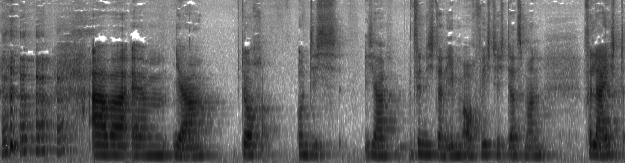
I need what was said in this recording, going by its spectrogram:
Aber ähm, ja, doch. Und ich, ja, finde ich dann eben auch wichtig, dass man vielleicht,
